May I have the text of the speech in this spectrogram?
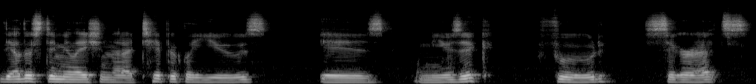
the other stimulation that I typically use is music, food, cigarettes,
